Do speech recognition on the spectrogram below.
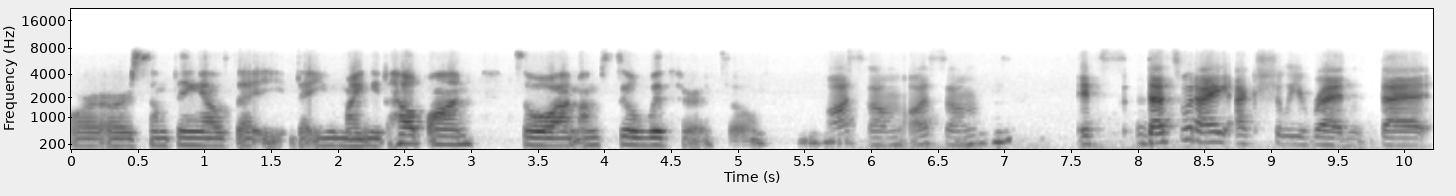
or, or something else that you, that you might need help on. So I'm I'm still with her. So. Mm-hmm. Awesome, awesome. Mm-hmm. It's that's what I actually read that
